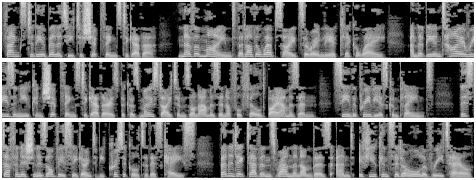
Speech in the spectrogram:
thanks to the ability to ship things together. Never mind that other websites are only a click away, and that the entire reason you can ship things together is because most items on Amazon are fulfilled by Amazon. See the previous complaint. This definition is obviously going to be critical to this case. Benedict Evans ran the numbers, and if you consider all of retail,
